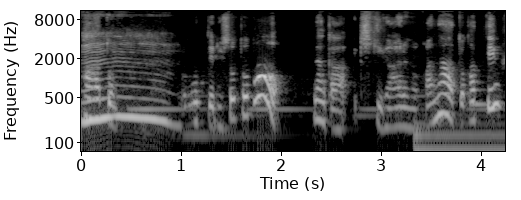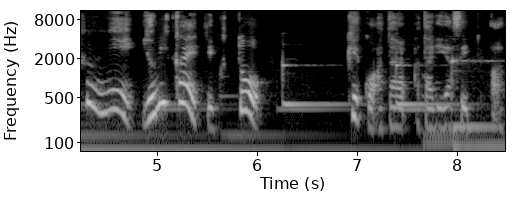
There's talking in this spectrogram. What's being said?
パートうん思ってる人とのなんか危機があるのかなとかっていうふうに読み替えていくと結構当たりやすいとか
